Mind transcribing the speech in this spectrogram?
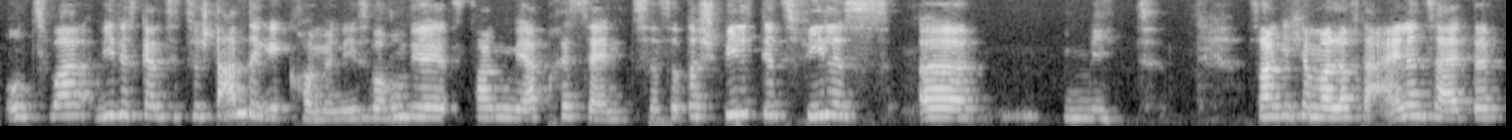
Und zwar, wie das Ganze zustande gekommen ist, warum wir jetzt sagen, mehr Präsenz. Also da spielt jetzt vieles äh, mit. Sage ich einmal, auf der einen Seite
